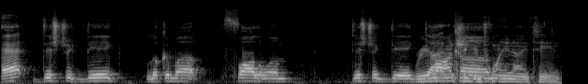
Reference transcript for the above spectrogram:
At District Dig. Look him up. Follow them. him. DistrictDig.com. Relaunching in 2019.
